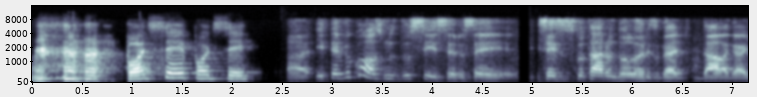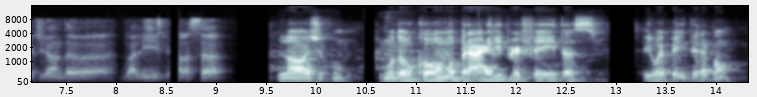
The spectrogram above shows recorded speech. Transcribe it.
pode ser, pode ser. Ah, e teve o Cosmos do Cícero. Cê- Vocês escutaram Dolores Dalla Guardiã do, do Alívio? Fala só. Lógico. Mudou como, Braille perfeitas. E o EP inteiro é bom.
